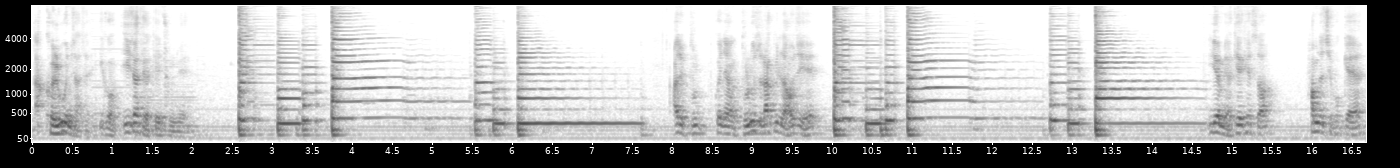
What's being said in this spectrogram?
딱 걸고 있는 자세. 이거, 이 자세가 되게 중요해. 아주 불, 그냥 블루스 락빌 나오지. 이음이야, 기억했어? 한번 더 쳐볼게.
